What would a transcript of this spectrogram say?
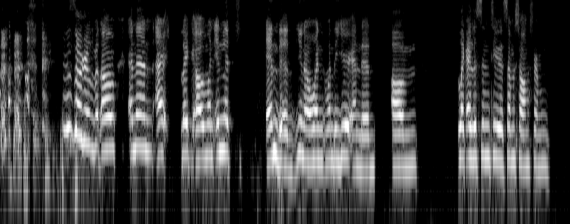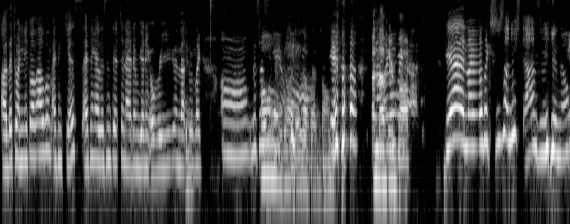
this is so gross. But um, and then I like um when Inlet ended, you know, when when the year ended, um, like I listened to some songs from uh, the 2012 album. I think Kiss. I think I listened to it tonight. I'm getting over you, and that was like, oh, this is. Oh my you god, I love that song. Yeah. And I was like, Another oh. God. Yeah, and I was like, she just understands me, you know.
